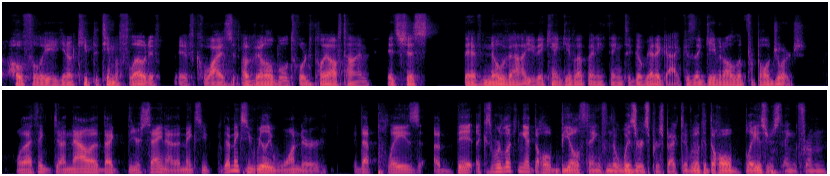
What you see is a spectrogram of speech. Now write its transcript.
hopefully, you know, keep the team afloat if if Kawhi is available towards playoff time. It's just they have no value. They can't give up anything to go get a guy because they gave it all up for Paul George. Well, I think uh, now that you're saying that, that makes you that makes you really wonder if that plays a bit because we're looking at the whole Beal thing from the Wizards' perspective. We look at the whole Blazers thing from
